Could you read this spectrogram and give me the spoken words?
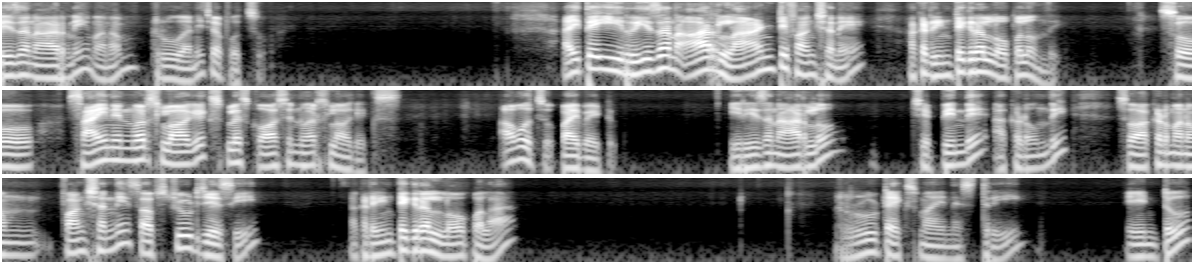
రీజన్ ఆర్ని మనం ట్రూ అని చెప్పొచ్చు. అయితే ఈ రీజన్ ఆర్ లాంటి ఫంక్షనే అక్కడ ఇంటిగ్రల్ లోపల ఉంది. So sine inverse log x plus cos inverse log x అవ్వచ్చు పై బై టూ ఈ రీజన్ ఆర్లో చెప్పిందే అక్కడ ఉంది. సో అక్కడ మనం ఫంక్షన్ని సబ్స్టిట్యూట్ చేసి అక్కడ ఇంటిగ్రల్ లోపల root x minus three into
